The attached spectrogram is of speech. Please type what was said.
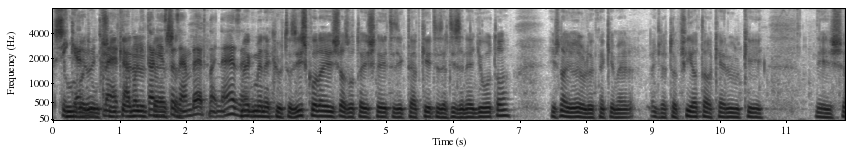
Sikerült eltávolítani ezt az embert nagy nehezen? Megmenekült az iskola, és azóta is létezik, tehát 2011 óta, és nagyon örülök neki, mert egyre több fiatal kerül ki, és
